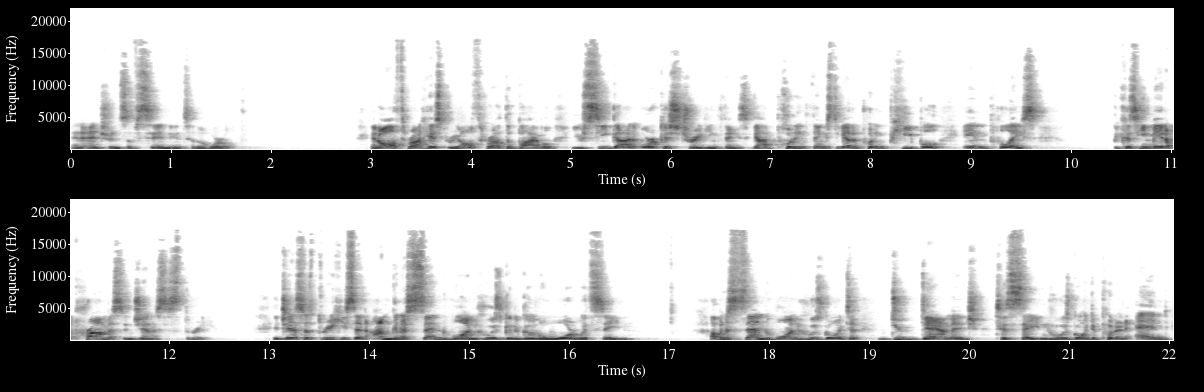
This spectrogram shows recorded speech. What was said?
and entrance of sin into the world. And all throughout history, all throughout the Bible, you see God orchestrating things, God putting things together, putting people in place. Because he made a promise in Genesis 3. In Genesis 3, he said, I'm going to send one who is going to go to war with Satan. I'm going to send one who's going to do damage to Satan, who is going to put an end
